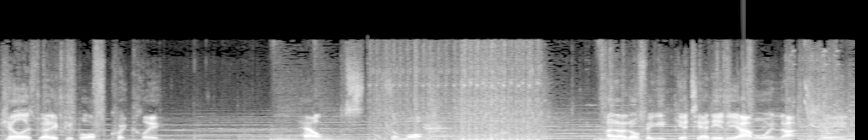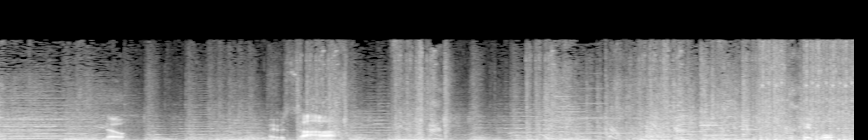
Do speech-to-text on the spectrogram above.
Kill as many people off quickly helps somewhat. And I don't think you can get to any of the ammo in that train. No. Wait, was that a... Okay, what?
